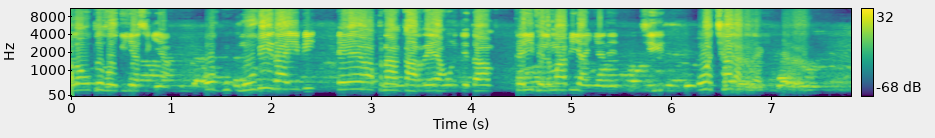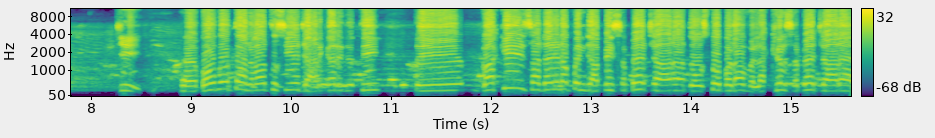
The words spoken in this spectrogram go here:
ਅਲੋਪ ਹੋ ਗਈਆਂ ਸੀਗੀਆਂ। ਉਹ ਮੂਵੀ ਰਾਈ ਵੀ ਇਹ ਆਪਣਾ ਕਰ ਰਿਹਾ ਹੁਣ ਜਿੱਦਾਂ ਕਈ ਫਿਲਮਾਂ ਵੀ ਆਈਆਂ ਨੇ, ਜੀ, ਉਹ ਅੱਛਾ ਲੱਗਦਾ ਜੀ। ਜੀ ਬਹੁਤ ਬਹੁਤ ਧੰਨਵਾਦ ਤੁਸੀਂ ਇਹ ਜਾਣਕਾਰੀ ਦਿੱਤੀ ਤੇ ਬਾਕੀ ਸਾਡਾ ਜਿਹੜਾ ਪੰਜਾਬੀ ਸੱਭਿਆਚਾਰ ਆ, ਦੋਸਤੋ, ਬੜਾ ਵਿਲੱਖਣ ਸੱਭਿਆਚਾਰ ਹੈ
